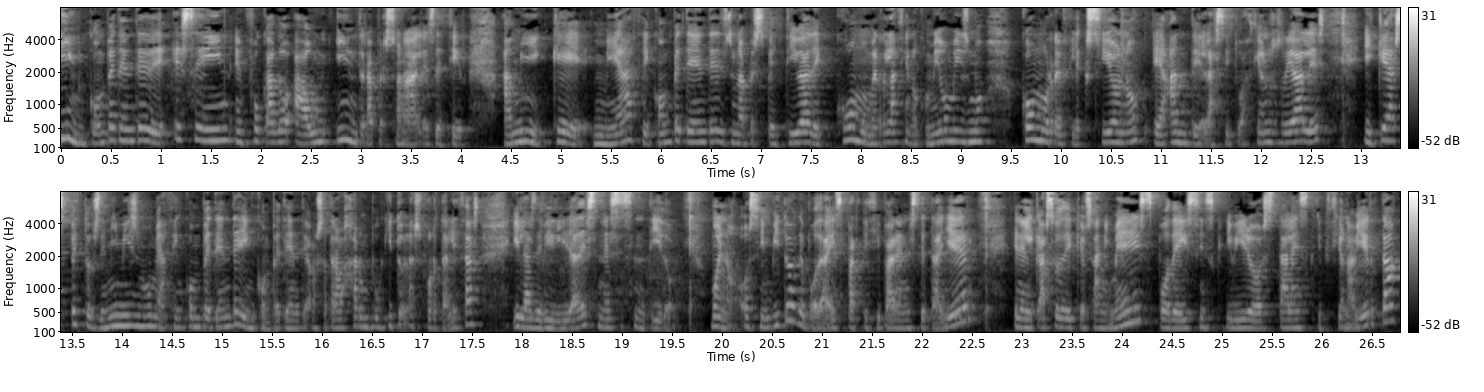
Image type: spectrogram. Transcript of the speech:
incompetente de ese in enfocado a un intrapersonal, es decir, a mí qué me hace competente desde una perspectiva de cómo me relaciono conmigo mismo, cómo reflexiono eh, ante las situaciones reales y qué aspectos de mí mismo me hacen competente e incompetente. Vamos a trabajar un poquito las fortalezas y las debilidades en ese sentido. Bueno, os invito a que podáis participar en este taller. En el caso de que os animéis, podéis inscribiros, está la inscripción abierta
